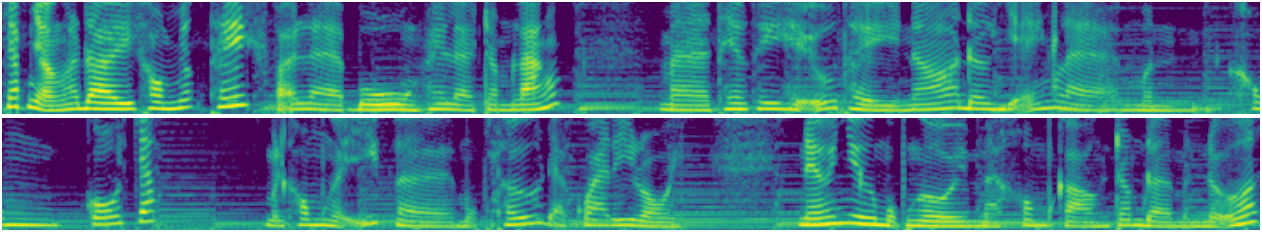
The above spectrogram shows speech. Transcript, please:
chấp nhận ở đây không nhất thiết phải là buồn hay là trầm lắng mà theo thi hiểu thì nó đơn giản là mình không cố chấp mình không nghĩ về một thứ đã qua đi rồi nếu như một người mà không còn trong đời mình nữa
